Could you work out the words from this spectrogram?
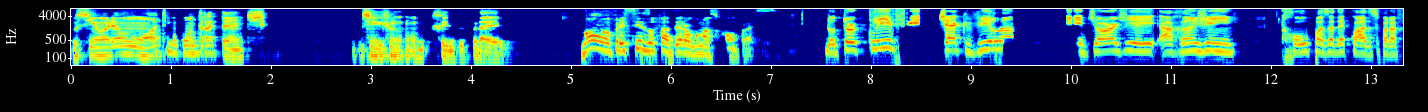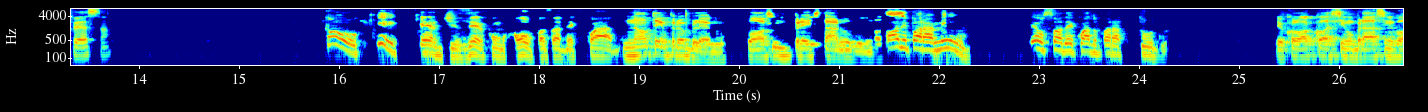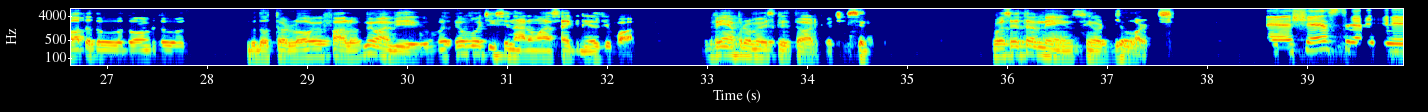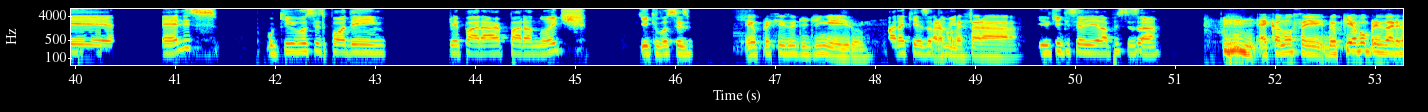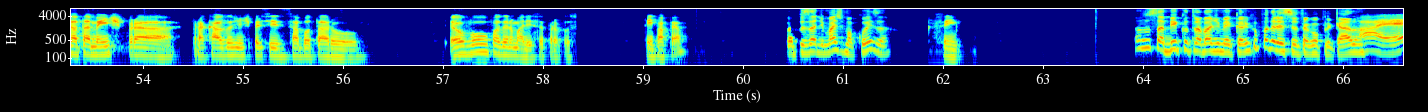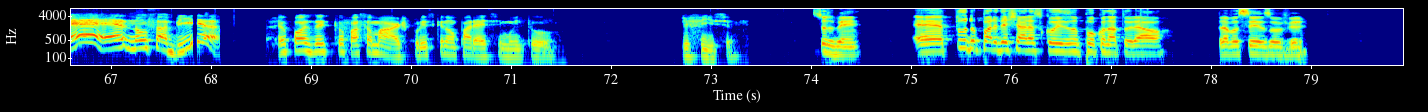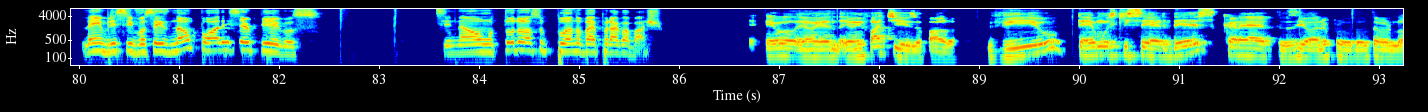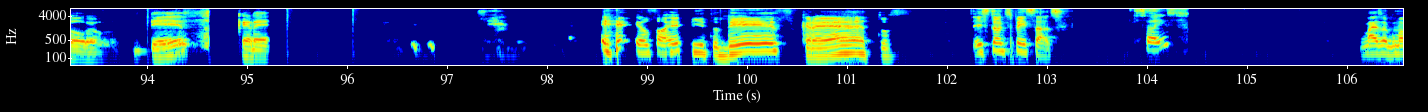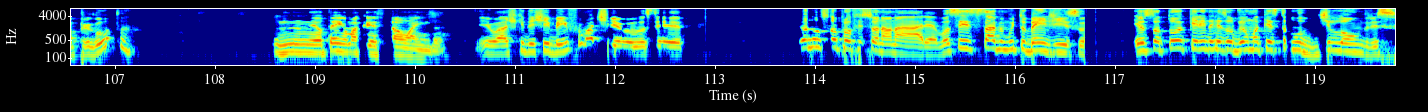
O senhor é um ótimo contratante. Digo, rindo pra ele. Bom, eu preciso fazer algumas compras. Dr. Cliff, Jack Villan e George arranjem roupas adequadas para a festa. O que quer dizer com roupas adequadas? Não tem problema. Posso emprestar algumas. Olhe para mim. Eu sou adequado para tudo. Eu coloco assim o braço em volta do, do ombro do, do Dr. Lowe e falo: Meu amigo, eu vou te ensinar umas regrinhas de moda. Venha para o meu escritório que eu te ensino. Você também, senhor George. É, Chester e Alice, o que vocês podem preparar para a noite? O que, que vocês. Eu preciso de dinheiro Para que para exatamente? começar a. E o que, que você irá precisar? É que eu não sei do que eu vou precisar exatamente pra caso a gente precise sabotar o. Eu vou fazer uma lista pra você. Tem papel? Vai precisar de mais uma coisa? Sim. Eu não sabia que o trabalho de mecânico poderia ser tão complicado. Ah, é? É? Não sabia? Eu posso dizer que eu faço uma arte, por isso que não parece muito difícil. Tudo bem. É tudo para deixar as coisas um pouco natural para você resolver. Lembre-se, vocês não podem ser pegos. Senão todo o nosso plano vai por água abaixo. Eu, eu, eu enfatizo, Paulo. Viu? Temos que ser discretos. E olho pro Dr. Lowell. Discreto. Eu só repito, discretos. Estão dispensados. Só isso? Mais alguma pergunta? Hum, Eu tenho uma questão ainda. Eu acho que deixei bem informativo. Você. Eu não sou profissional na área. Vocês sabem muito bem disso. Eu só tô querendo resolver uma questão de Londres.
